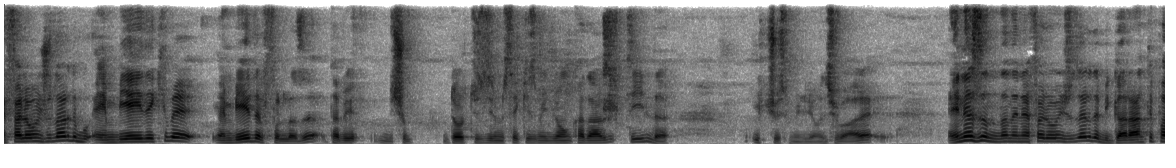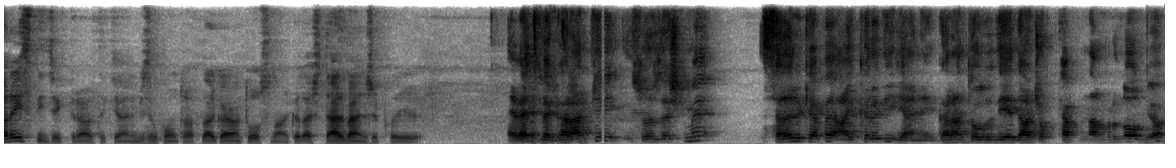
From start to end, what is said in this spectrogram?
NFL oyuncuları da bu NBA'deki ve NBA'de fırladı. Tabii şu 428 milyon kadar değil de 300 milyon civarı. En azından NFL oyuncuları da bir garanti para isteyecektir artık yani. Bizim kontratlar garanti olsun arkadaş der bence player. Evet Nasıl ve söyleyeyim? garanti sözleşme salary cap'e aykırı değil yani. Garanti oldu diye daha çok cap number'ında olmuyor.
